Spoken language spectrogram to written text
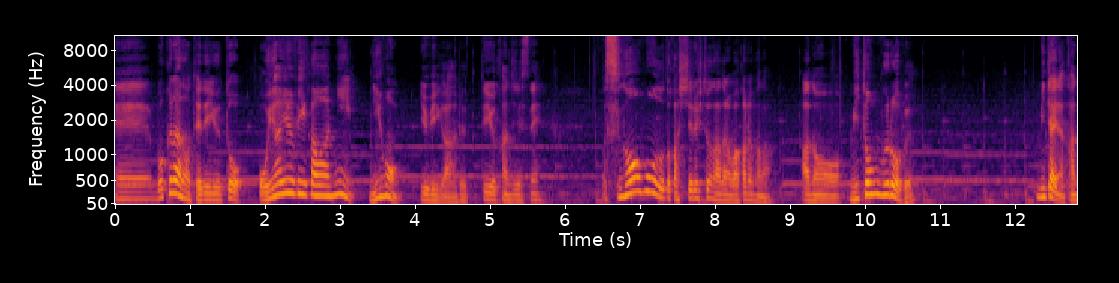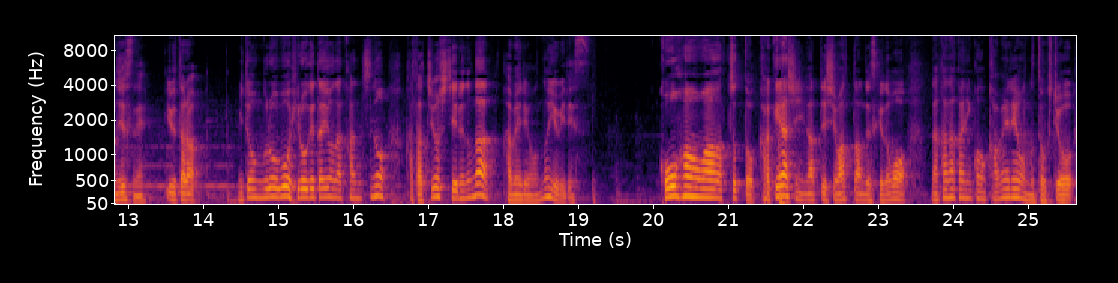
えー、僕らの手で言うと親指側に2本指があるっていう感じですね。スノーボードとかしてる人ならわかるかな？あの、ミトングローブ？みたいな感じですね。言うたら、ミトングローブを広げたような感じの形をしているのがカメレオンの指です。後半はちょっと駆け足になってしまったんですけども、なかなかにこのカメレオンの特徴、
